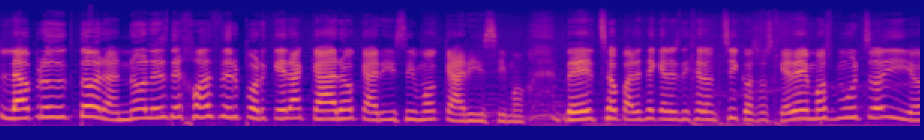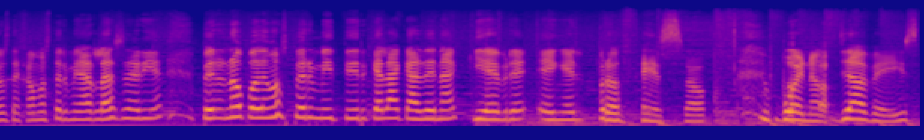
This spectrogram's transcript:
la productora no les dejó hacer porque era caro, carísimo, carísimo. De hecho, parece que les dijeron, chicos, os queremos mucho y os dejamos terminar la serie, pero no podemos permitir que la cadena quiebre en el proceso. Bueno, ya veis.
